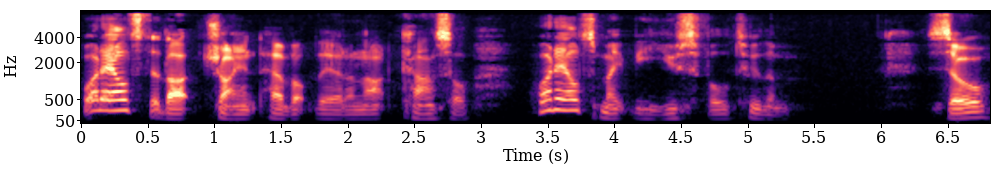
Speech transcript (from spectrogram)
What else did that giant have up there in that castle? What else might be useful to them? So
